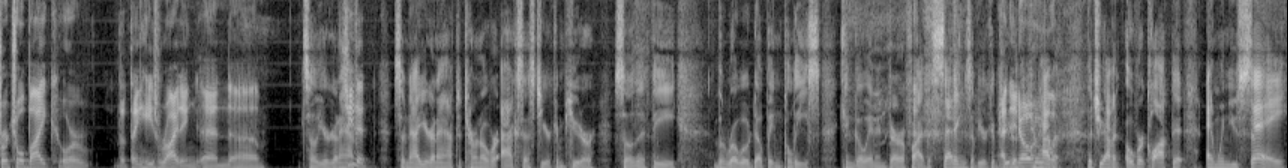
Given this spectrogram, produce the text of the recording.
virtual bike or the thing he's riding and uh, So you're gonna have. cheated. So now you're gonna have to turn over access to your computer so that the the robo doping police can go in and verify the settings of your computer you know that you haven't that you haven't overclocked it. And when you say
